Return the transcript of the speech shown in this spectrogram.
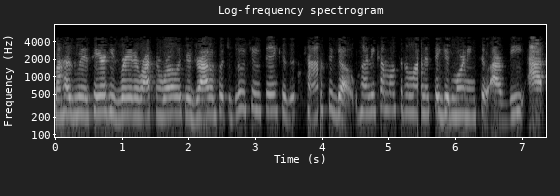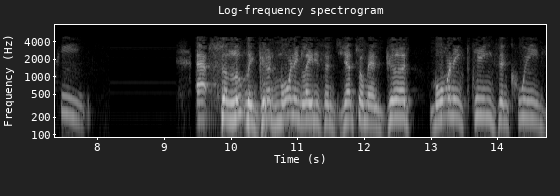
My husband is here. He's ready to rock and roll. If you're driving, put your Bluetooth in because it's time to go. Honey, come onto the line and say good morning to our VIPs. Absolutely. Good morning, ladies and gentlemen. Good morning, kings and queens.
